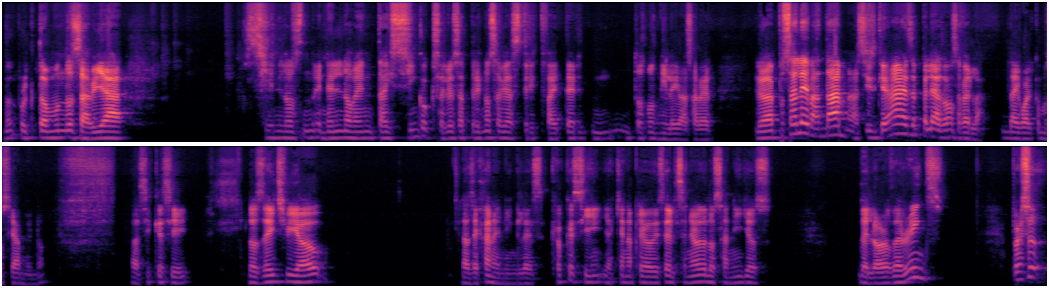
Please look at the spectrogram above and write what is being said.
¿no? Porque todo el mundo sabía, si en, los, en el 95 que salió esa peli no sabía Street Fighter, entonces ni la ibas a ver. Y luego, pues sale Van Damme, así es que, ah, es de peleas, vamos a verla. Da igual cómo se llame, ¿no? Así que sí. Los de HBO las dejan en inglés. Creo que sí. Y aquí en Apleo dice El Señor de los Anillos de Lord of the Rings. Por eso,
